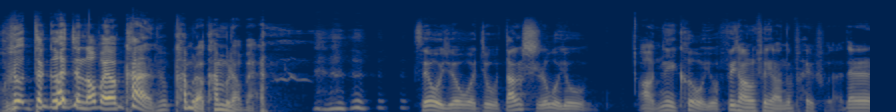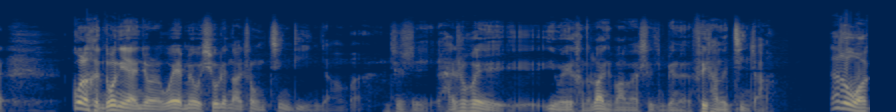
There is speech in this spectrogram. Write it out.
我说 大哥，这老板要看，他说看不了，看不了呗。所以我觉得，我就当时我就啊，那一刻我就非常非常的佩服他。但是过了很多年，就是我也没有修炼到这种境地，你知道吗？就是还是会因为很多乱七八糟的事情变得非常的紧张。但是我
